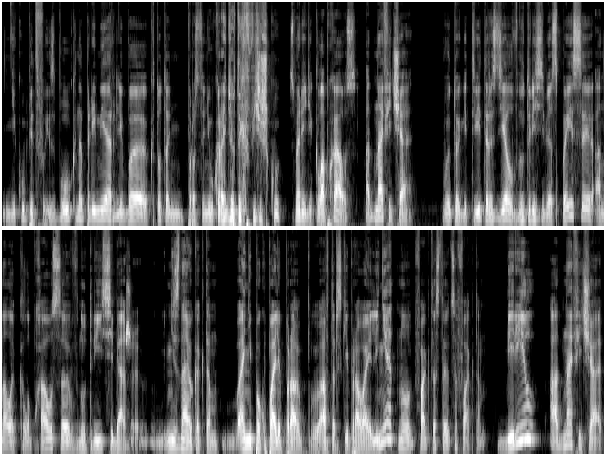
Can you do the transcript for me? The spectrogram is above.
не купит Facebook, например, либо кто-то просто не украдет их фишку. Смотрите, Clubhouse, одна фича, в итоге Twitter сделал внутри себя спейсы, аналог Клабхауса внутри себя же. Не знаю, как там они покупали прав... авторские права или нет, но факт остается фактом. Берил одна фича.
